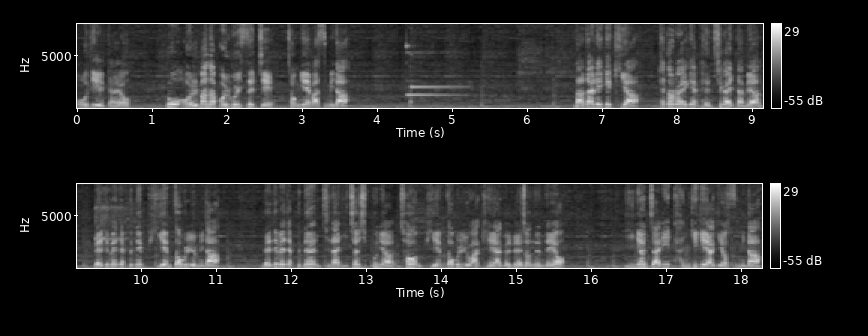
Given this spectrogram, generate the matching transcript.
어디일까요? 또 얼마나 벌고 있을지 정리해봤습니다. 나달에게 기아, 페더러에게 벤츠가 있다면 메드베데프는 BMW입니다. 메드베데프는 지난 2019년 처음 BMW와 계약을 맺었는데요. 2년짜리 단기 계약이었습니다.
